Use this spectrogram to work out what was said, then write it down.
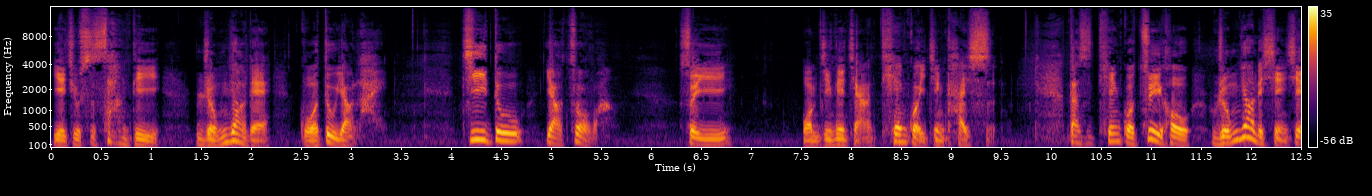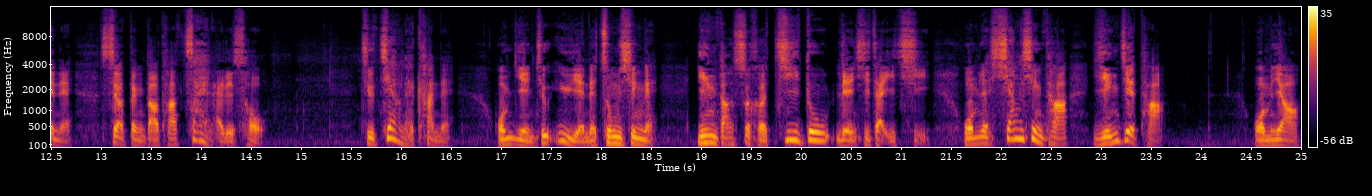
也就是上帝荣耀的国度要来，基督要做王，所以我们今天讲天国已经开始，但是天国最后荣耀的显现呢，是要等到他再来的时候。就这样来看呢，我们研究预言的中心呢，应当是和基督联系在一起。我们要相信他，迎接他，我们要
